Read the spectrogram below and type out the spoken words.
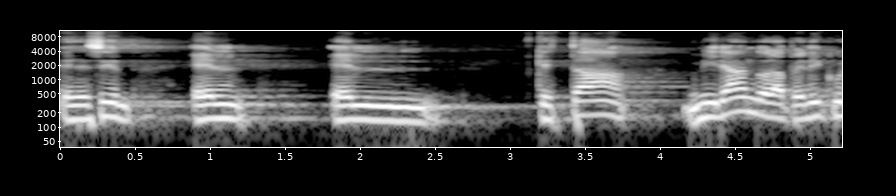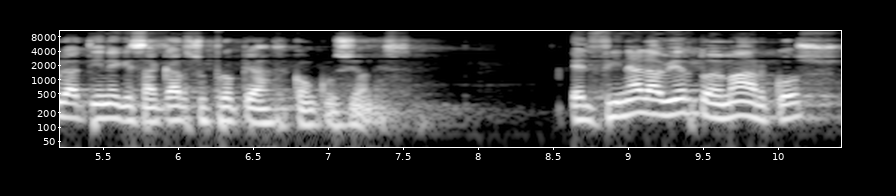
Es decir, el, el que está mirando la película tiene que sacar sus propias conclusiones. El final abierto de Marcos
